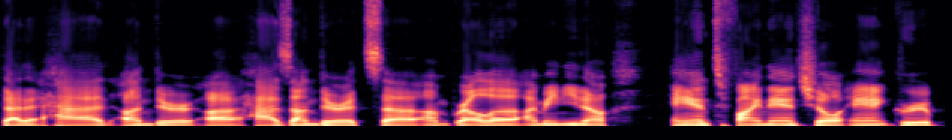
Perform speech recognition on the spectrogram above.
that it had under uh, has under its uh, umbrella. I mean, you know, Ant Financial, Ant Group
